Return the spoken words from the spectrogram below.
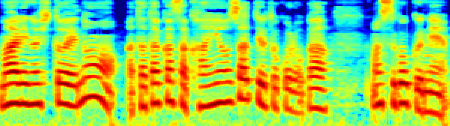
周りの人への温かさ、寛容さっていうところが、まあ、すごくね、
